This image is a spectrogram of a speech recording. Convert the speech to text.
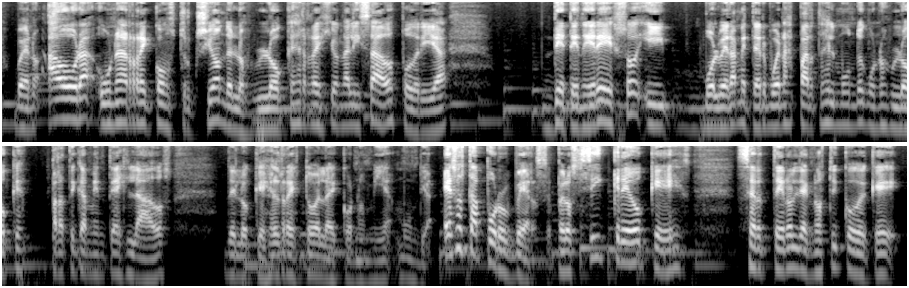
Bueno, ahora una reconstrucción de los bloques regionalizados podría detener eso y volver a meter buenas partes del mundo en unos bloques prácticamente aislados de lo que es el resto de la economía mundial. Eso está por verse, pero sí creo que es certero el diagnóstico de que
